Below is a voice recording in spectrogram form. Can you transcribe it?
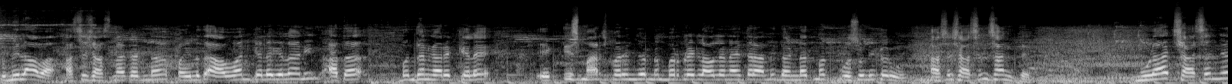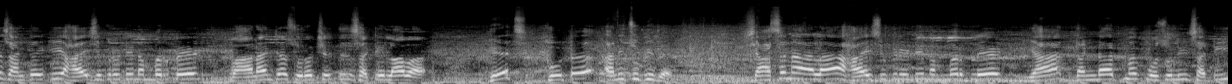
तुम्ही लावा असं शासनाकडनं पहिलं तर आव्हान केलं गेलं आणि आता बंधनकारक केलं आहे एकतीस मार्चपर्यंत जर नंबर प्लेट लावलं नाही तर आम्ही दंडात्मक वसुली करू असं शासन सांगतं मुळात शासन जे सांगते की हाय सिक्युरिटी नंबर प्लेट वाहनांच्या सुरक्षिततेसाठी लावा हेच खोटं आणि चुकीचं आहे. शासनाला हाय सिक्युरिटी नंबर प्लेट ह्या दंडात्मक वसुलीसाठी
